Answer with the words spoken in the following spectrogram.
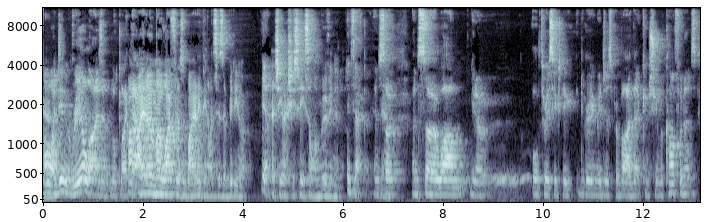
Oh, I didn't realize it looked like that. I, know my wife doesn't buy anything unless there's a video, Yeah. and she can actually see someone moving in it. Exactly, and so and so um, you know, all 360 degree images provide that consumer confidence,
